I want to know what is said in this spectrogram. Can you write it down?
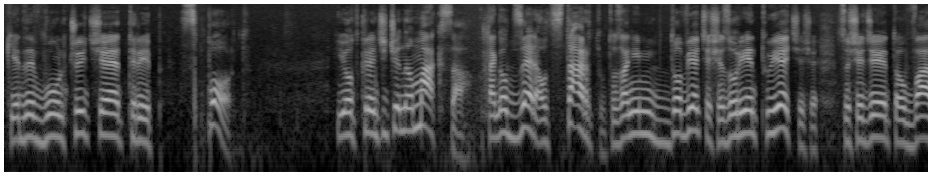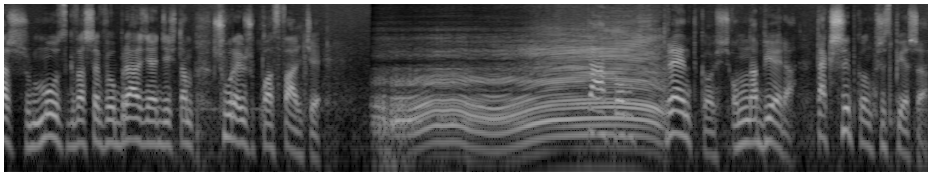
Kiedy włączycie tryb sport, i odkręcicie na maksa, tak od zera, od startu, to zanim dowiecie się, zorientujecie się, co się dzieje, to wasz mózg, wasza wyobraźnia gdzieś tam szura już po asfalcie. Taką prędkość on nabiera, tak szybko on przyspiesza.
